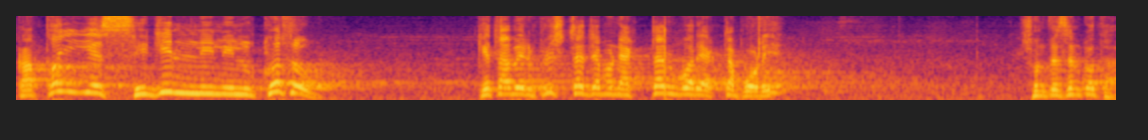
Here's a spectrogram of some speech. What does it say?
কাতইয়ে সিজিল্লিল কুতুব কেতাবের পৃষ্ঠা যেমন একটার উপরে একটা পড়ে, শুনতেছেন কথা?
